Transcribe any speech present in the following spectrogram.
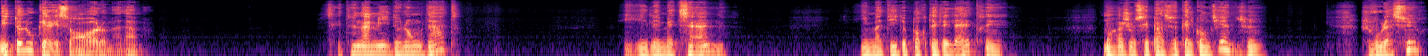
Dites-nous quel est son rôle, madame. C'est un ami de longue date. Il est médecin. Il m'a dit de porter les lettres et moi je ne sais pas ce qu'elles contiennent, je, je vous l'assure.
